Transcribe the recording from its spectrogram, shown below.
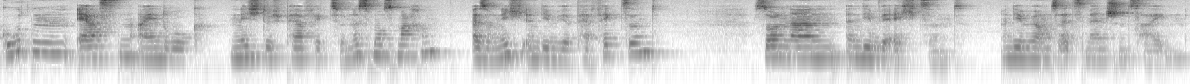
guten ersten Eindruck nicht durch Perfektionismus machen, also nicht indem wir perfekt sind, sondern indem wir echt sind, indem wir uns als Menschen zeigen.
